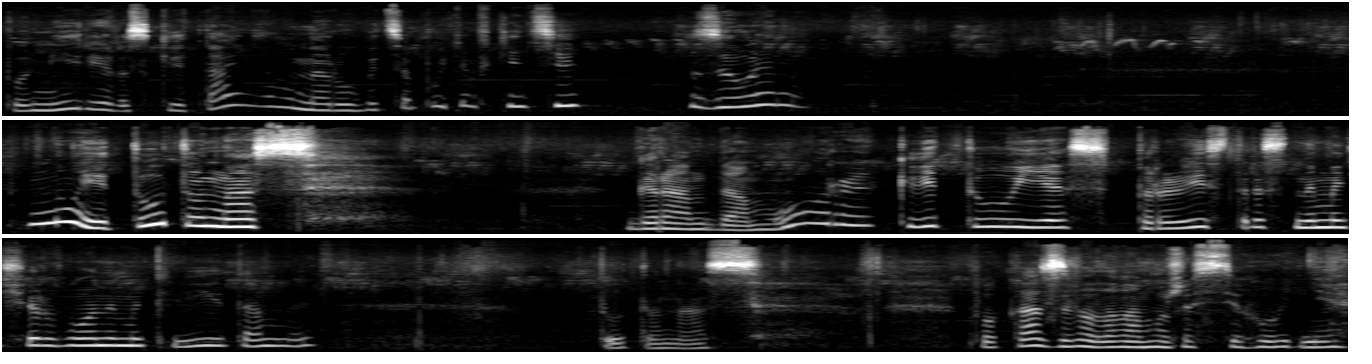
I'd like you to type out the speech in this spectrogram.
По мірі розквітання вона робиться потім в кінці зелена. Ну і тут у нас Грандаморе квітує з пристрасними червоними квітами. Тут у нас показувала вам уже сьогодні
